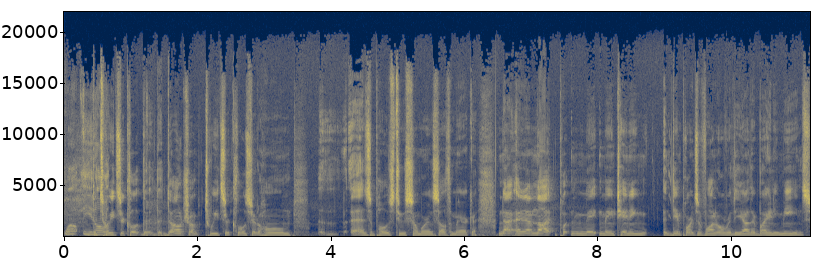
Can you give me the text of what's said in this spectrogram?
well, you the know, tweets are close. The, the Donald Trump tweets are closer to home uh, as opposed to somewhere in South America. Not, and I'm not putting ma- maintaining the importance of one over the other by any means.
